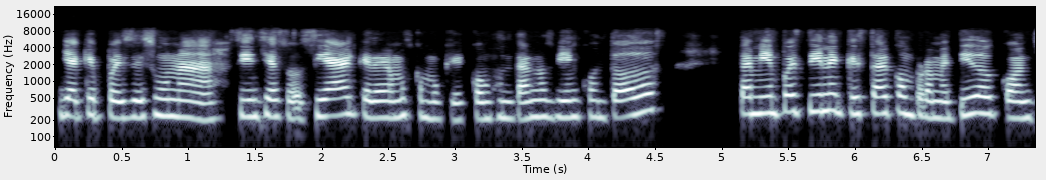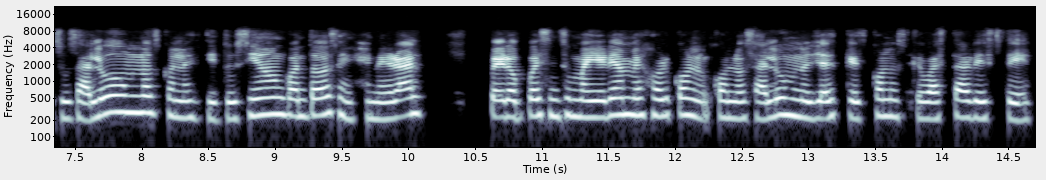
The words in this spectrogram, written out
ya que pues es una ciencia social que debemos como que conjuntarnos bien con todos. También pues tiene que estar comprometido con sus alumnos, con la institución, con todos en general, pero pues en su mayoría mejor con, con los alumnos, ya que es con los que va a estar este,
